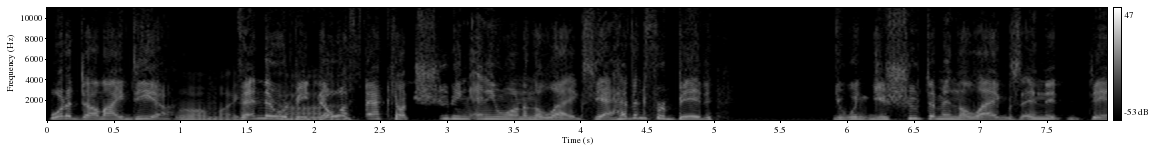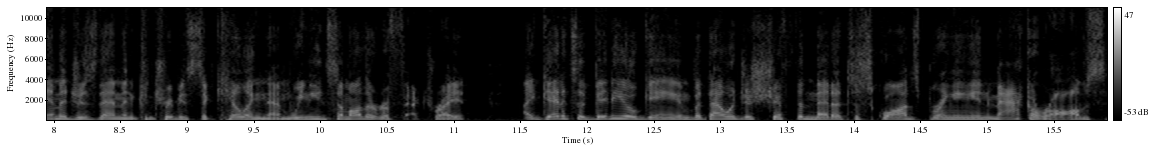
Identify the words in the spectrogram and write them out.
What a dumb idea. Oh my. then there would be no effect on shooting anyone in the legs. Yeah, heaven forbid you when you shoot them in the legs and it damages them and contributes to killing them. We need some other effect, right? I get it's a video game, but that would just shift the meta to squads bringing in Makarovs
